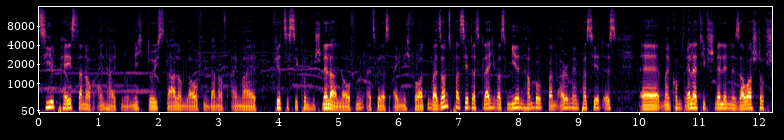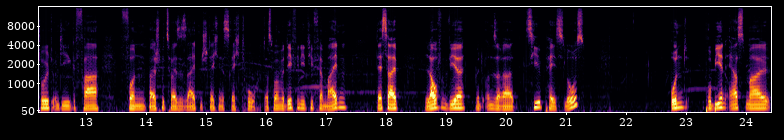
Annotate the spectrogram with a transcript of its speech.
Zielpace dann auch einhalten und nicht durch Slalom laufen, dann auf einmal 40 Sekunden schneller laufen, als wir das eigentlich vorhatten. Weil sonst passiert das gleiche, was mir in Hamburg beim Ironman passiert ist. Äh, man kommt relativ schnell in eine Sauerstoffschuld und die Gefahr von beispielsweise Seitenstechen ist recht hoch. Das wollen wir definitiv vermeiden. Deshalb laufen wir mit unserer Zielpace los und probieren erstmal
